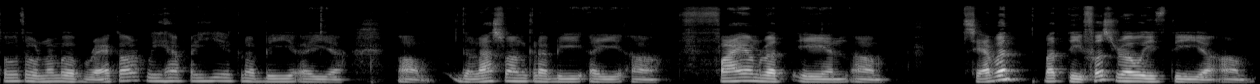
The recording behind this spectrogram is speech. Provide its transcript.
total number of record we have right here gonna be a uh, um, the last one gonna be a uh, 507 um, but the first row is the uh, um,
